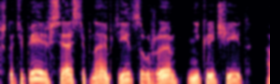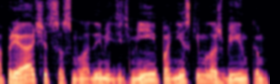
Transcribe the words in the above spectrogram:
что теперь вся степная птица уже не кричит, а прячется с молодыми детьми по низким ложбинкам,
